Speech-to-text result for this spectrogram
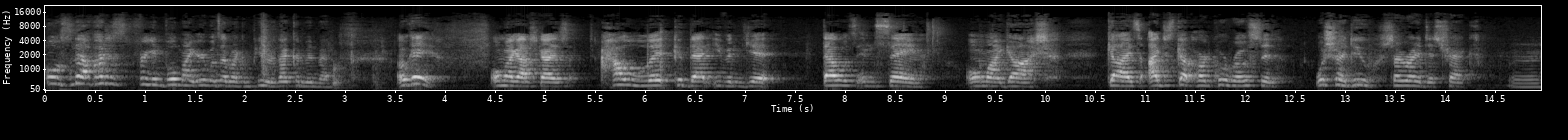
Oh snap, I just freaking pulled my earbuds out of my computer. That could have been bad. Okay. Oh my gosh, guys. How lit could that even get? That was insane. Oh my gosh. Guys, I just got hardcore roasted. What should I do? Should I write a diss track? Mm.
